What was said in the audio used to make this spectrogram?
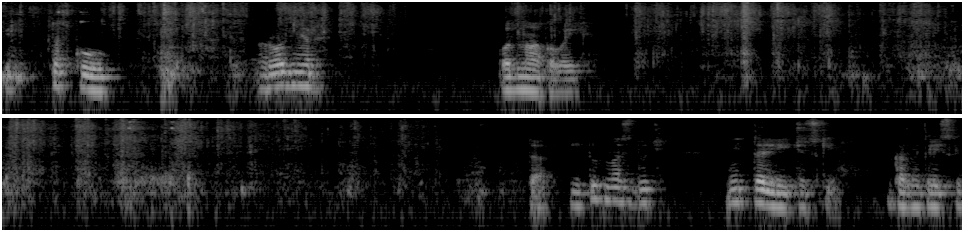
під таку розмір однаковий. Так, і тут у нас йдуть металлический. Как металлический?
